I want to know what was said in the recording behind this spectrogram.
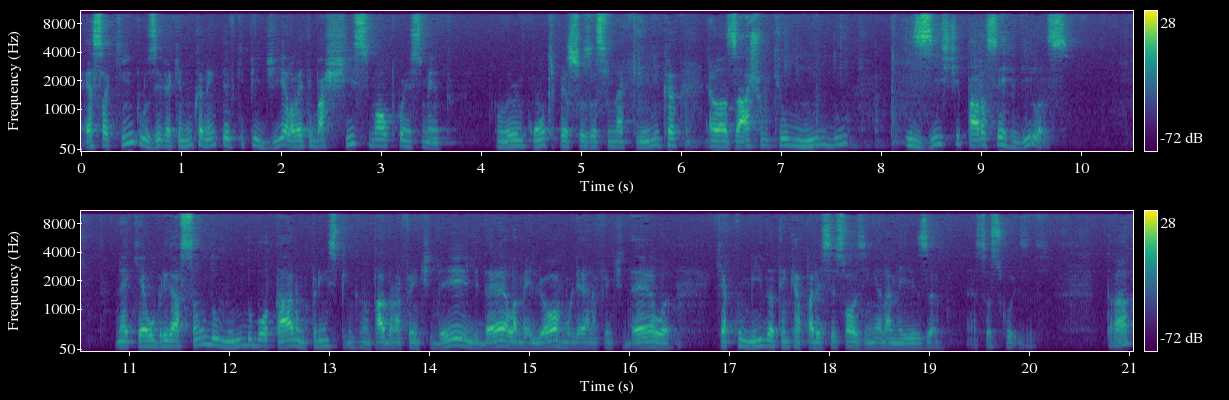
Essa aqui, inclusive, aqui nunca nem teve que pedir, ela vai ter baixíssimo autoconhecimento. Quando eu encontro pessoas assim na clínica, elas acham que o mundo existe para servi-las. Né, que é a obrigação do mundo botar um príncipe encantado na frente dele, dela, a melhor mulher na frente dela, que a comida tem que aparecer sozinha na mesa, essas coisas. Tá?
